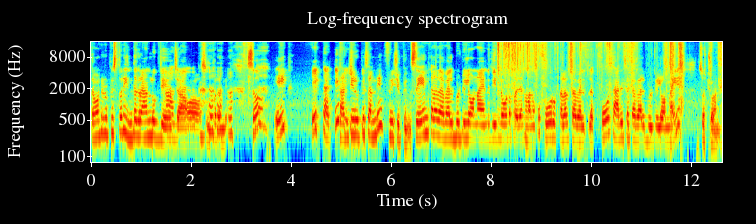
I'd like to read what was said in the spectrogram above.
సెవెంటీ రూపీస్తో ఇంత గ్రాండ్ లుక్ చేయొచ్చా. సూపర్ అండి. So eight eight thirty thirty rupees అండి ఫ్రీ షిప్పింగ్ సేమ్ కలర్ అవైలబిలిటీలో ఉన్నాయండి. దీంట్లో కూడా ప్రజెంట్ మనకు four colours available four saris అయితే అవైలబిలిటీలో ఉన్నాయి. సో చూడండి.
